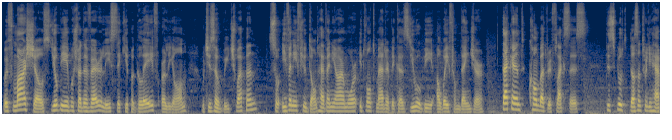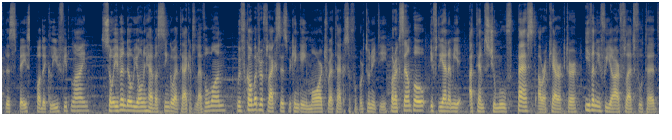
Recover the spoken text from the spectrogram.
With martials, you'll be able to at the very least equip a glaive early on, which is a reach weapon, so even if you don't have any armor, it won't matter because you will be away from danger. Second, combat reflexes. This build doesn't really have the space for the cleave feat line, so even though we only have a single attack at level 1, with combat reflexes we can gain more through attacks of opportunity. For example, if the enemy attempts to move past our character, even if we are flat-footed.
